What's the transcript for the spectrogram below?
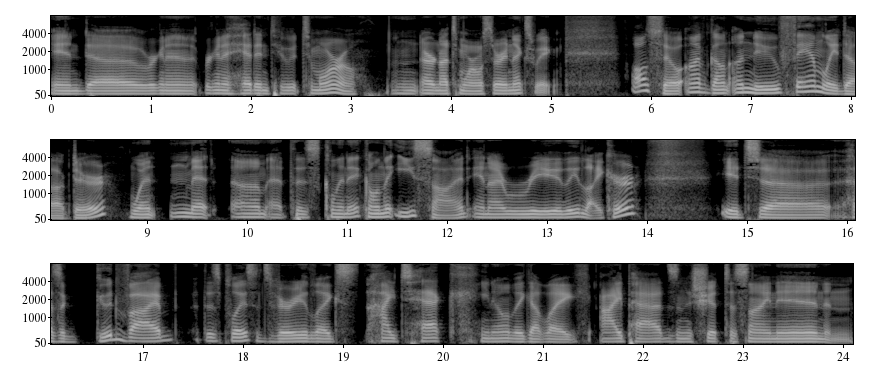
and uh, we're gonna we're gonna head into it tomorrow, or not tomorrow. Sorry, next week. Also, I've got a new family doctor. Went and met um, at this clinic on the east side, and I really like her. It uh, has a good vibe at this place. It's very like high tech. You know, they got like iPads and shit to sign in, and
